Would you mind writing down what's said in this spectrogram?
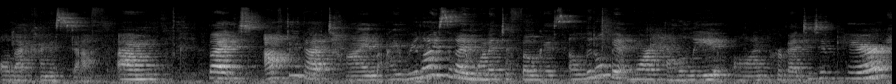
all that kind of stuff. Um, but after that time, I realized that I wanted to focus a little bit more heavily on preventative care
